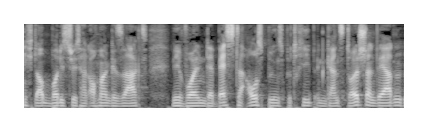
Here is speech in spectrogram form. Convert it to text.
ich glaube, Body Street hat auch mal gesagt, wir wollen der beste Ausbildungsbetrieb in ganz Deutschland werden.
